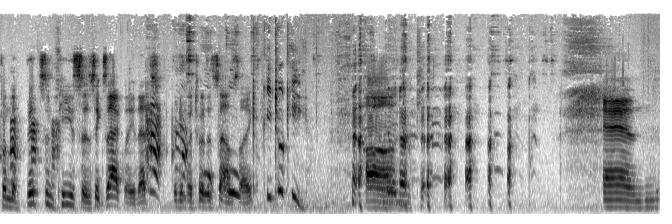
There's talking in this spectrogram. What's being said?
from the bits and pieces exactly. That's pretty much what it sounds like. Tookie tookie. And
